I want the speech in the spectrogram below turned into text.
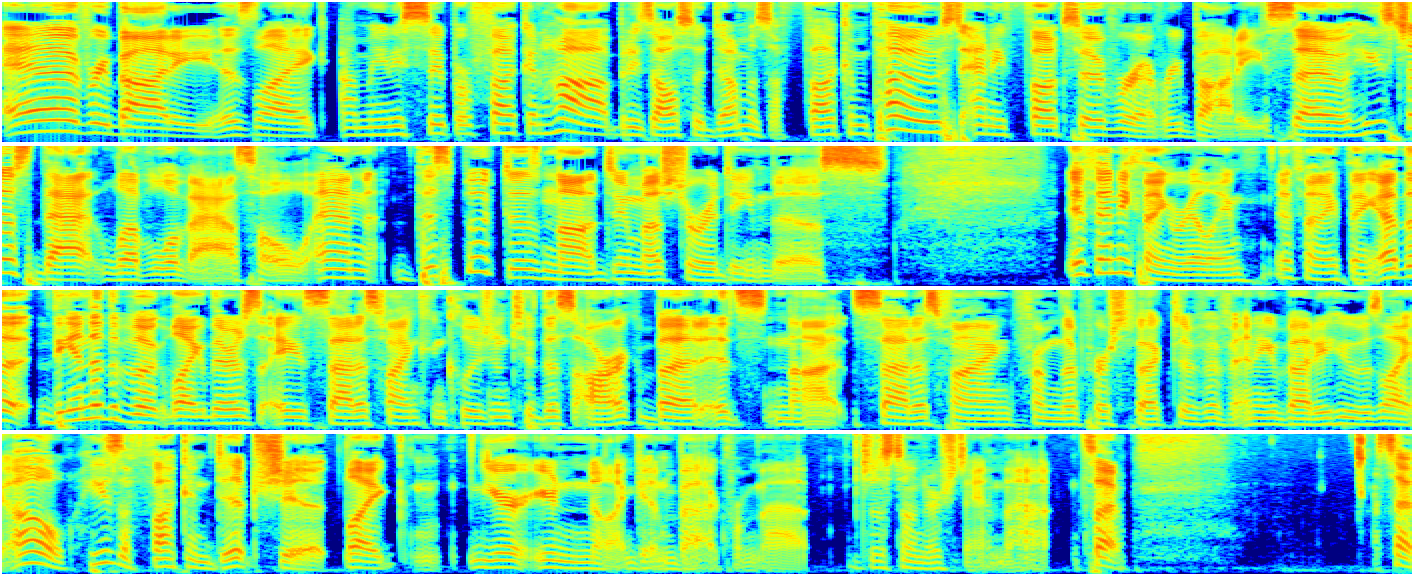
everybody is like, I mean, he's super fucking hot, but he's also dumb as a fucking post and he fucks over everybody. So he's just that level of asshole. And this book does not do much to redeem this. If anything, really, if anything, at the the end of the book, like there's a satisfying conclusion to this arc, but it's not satisfying from the perspective of anybody who was like, "Oh, he's a fucking dipshit." Like you're you're not getting back from that. Just understand that. So, so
